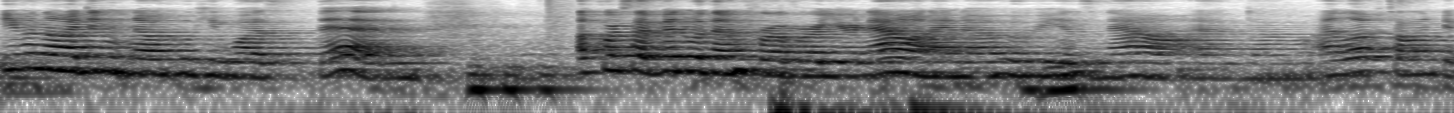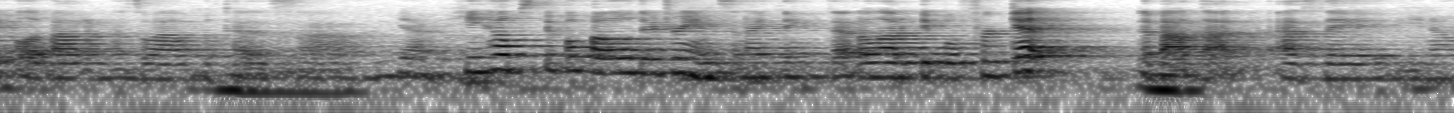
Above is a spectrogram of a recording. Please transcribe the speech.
even though I didn't know who he was then, of course I've been with him for over a year now, and I know who he is now, and um, I love telling people about him as well because, uh, yeah, he helps people follow their dreams, and I think that a lot of people forget about that as they, you know,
